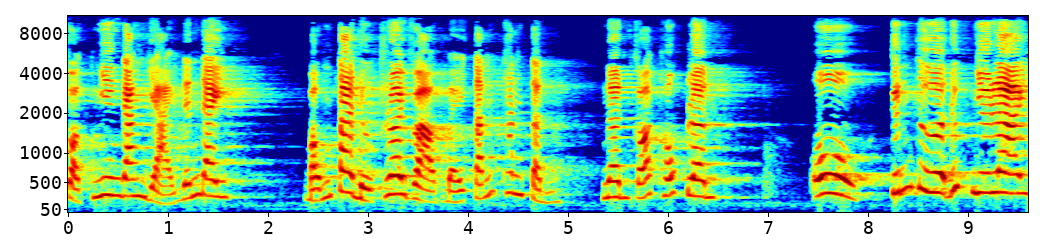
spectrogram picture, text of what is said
Phật nhiên đăng dạy đến đây. Bỗng ta được rơi vào bệ tánh thanh tịnh, nên có thốt lên. Ô, kính thưa Đức Như Lai,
